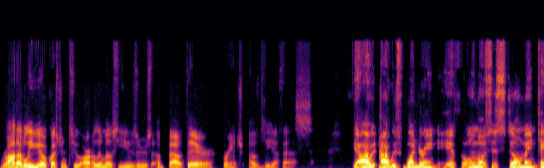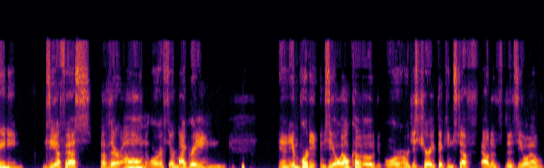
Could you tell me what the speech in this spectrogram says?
Rod, I believe you have a question to our Illumos users about their branch of ZFS. Yeah, I, I was wondering if Illumos is still maintaining ZFS of their own or if they're migrating and importing ZOL code or are just cherry picking stuff out of the ZOL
